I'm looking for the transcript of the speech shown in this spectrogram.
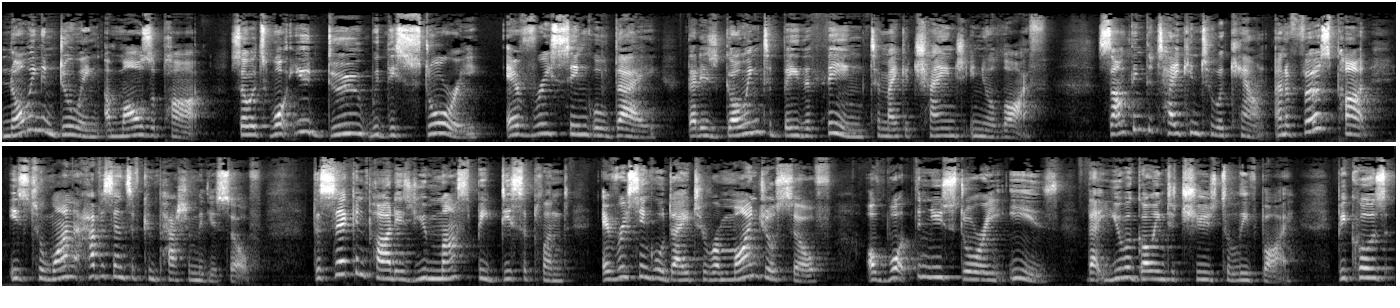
knowing and doing are miles apart, so it's what you do with this story every single day that is going to be the thing to make a change in your life. Something to take into account. And a first part is to one, have a sense of compassion with yourself. The second part is you must be disciplined every single day to remind yourself of what the new story is that you are going to choose to live by. Because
